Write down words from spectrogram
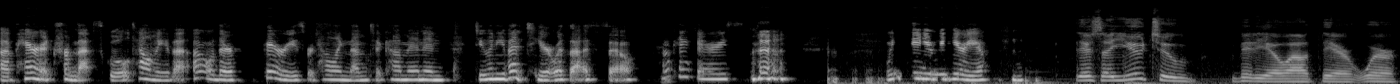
a parent from that school, tell me that, oh, their fairies were telling them to come in and do an event here with us. So, okay, fairies. we see you, we hear you. There's a YouTube video out there where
